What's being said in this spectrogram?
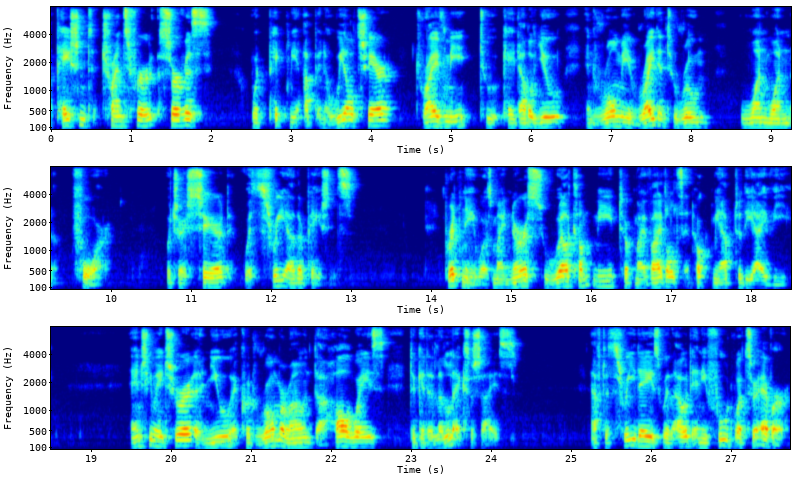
patient transfer service would pick me up in a wheelchair, drive me to KW, and roll me right into room 114, which I shared with three other patients. Brittney was my nurse who welcomed me, took my vitals, and hooked me up to the IV. And she made sure I knew I could roam around the hallways to get a little exercise. After three days without any food whatsoever,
